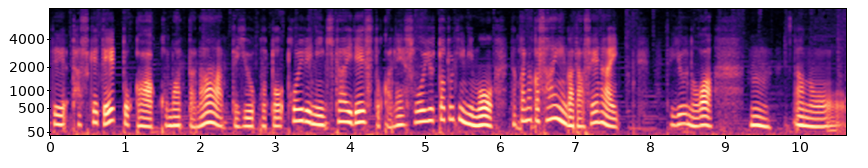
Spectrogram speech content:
で、助けてとか困ったなっていうこと、トイレに行きたいですとかね、そういった時にもなかなかサインが出せないっていうのは、うん、あの、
